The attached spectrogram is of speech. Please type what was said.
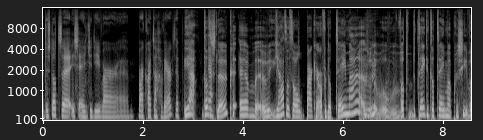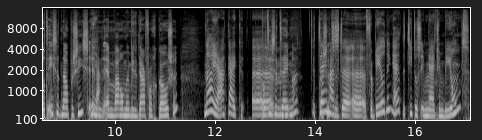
dus dat eh, is eentje die waar, eh, waar ik hard aan gewerkt heb. Ja, dat Ja. is leuk. Ehm, je had het al een paar keer over dat thema. Mhm. Wat betekent dat thema precies? Wat is het nou precies? En, Ja. en waarom hebben jullie daarvoor gekozen? Nou ja, kijk. Wat is het ehm, thema? Het thema is de eh, verbeelding. Hè? De titel is Imagine Beyond.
